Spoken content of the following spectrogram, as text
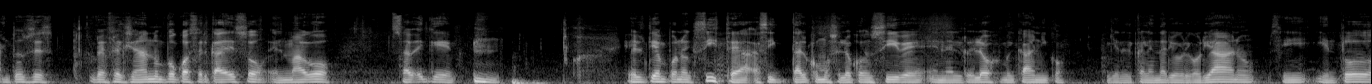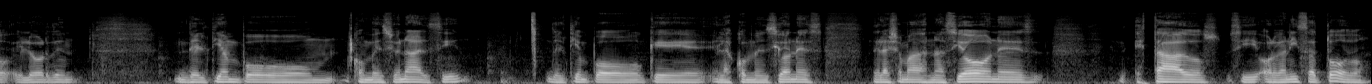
Entonces, reflexionando un poco acerca de eso, el mago sabe que el tiempo no existe así tal como se lo concibe en el reloj mecánico y en el calendario gregoriano, ¿sí? y en todo el orden del tiempo convencional, ¿sí? del tiempo que en las convenciones de las llamadas naciones, estados, ¿sí? organiza todo.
